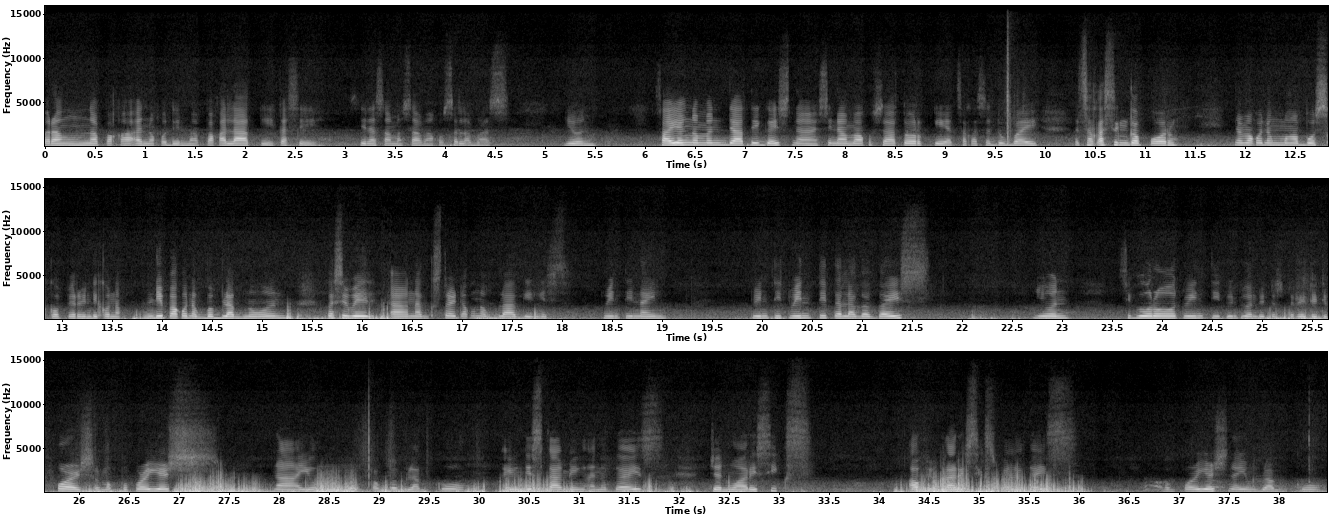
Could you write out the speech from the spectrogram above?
Parang napaka ano ko din napaka lucky kasi sinasama-sama ko sa labas yun. Sayang naman dati guys na sinama ko sa Turkey at saka sa Dubai at saka Singapore. Sinama ko ng mga boss ko pero hindi ko na, hindi pa ako nagba-vlog noon. Kasi ah, nag-start ako nag-vlogging is 29 2020 talaga guys. Yun. Siguro 20 21 22 24 so magpo 4 years na yung pagba-vlog ko. Ayun this coming ano guys January 6 oh February 6 pala guys. Mag 4 years na yung vlog ko.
